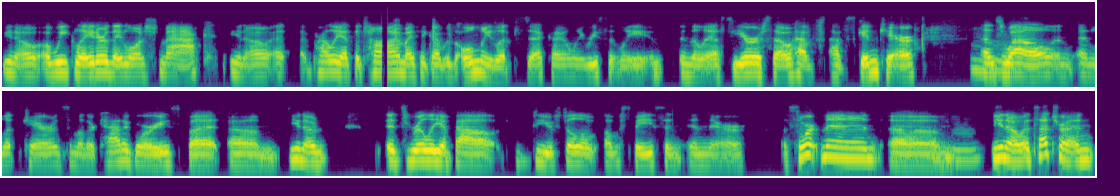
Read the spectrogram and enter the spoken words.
you know a week later they launched mac you know at, probably at the time i think i was only lipstick. I only recently in, in the last year or so have have skincare mm-hmm. as well and, and lip care and some other categories. But um, you know it's really about do you fill a, a space in in their assortment um, mm-hmm. you know etc and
